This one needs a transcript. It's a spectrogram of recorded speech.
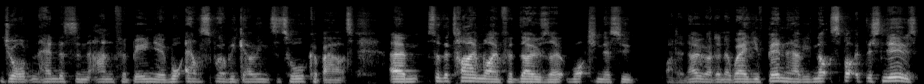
Jordan Henderson and Fabinho. What else were we going to talk about? Um, so the timeline for those watching this who I don't know. I don't know where you've been. Have you not spotted this news?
